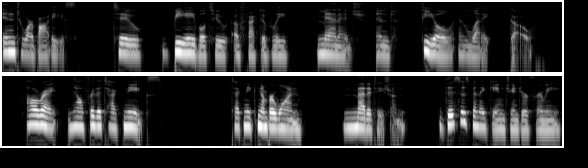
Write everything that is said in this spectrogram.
into our bodies to be able to effectively manage and feel and let it go. All right, now for the techniques. Technique number one meditation. This has been a game changer for me.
